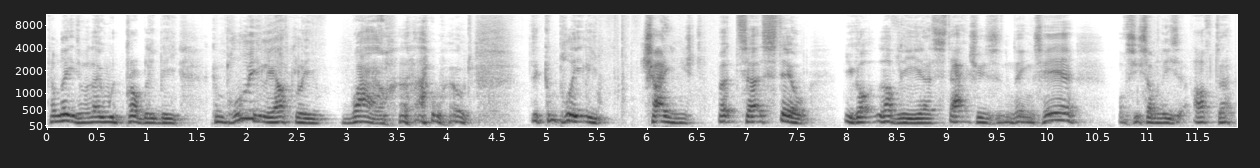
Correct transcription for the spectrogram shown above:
Completely different. They would probably be completely, utterly, wow, that world, They're completely changed. But uh, still, you've got lovely uh, statues and things here obviously some of these after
